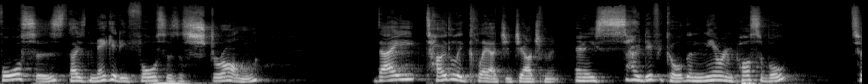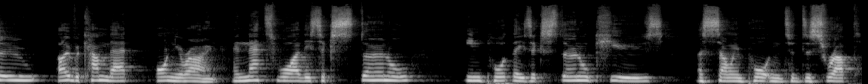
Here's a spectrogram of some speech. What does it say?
forces, those negative forces are strong, they totally cloud your judgment and it's so difficult and near impossible to overcome that on your own. And that's why this external input, these external cues are so important to disrupt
